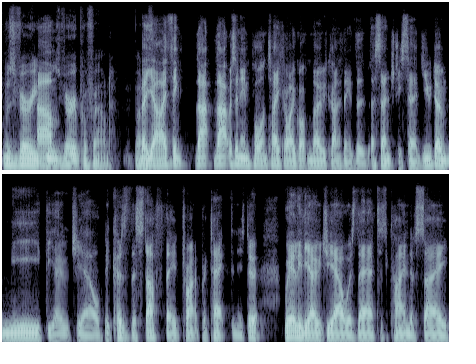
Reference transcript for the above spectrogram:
It was very, um, it was um, very profound. But, but yeah, I think that that was an important takeaway I got from those kind of things that essentially said you don't need the OGL because the stuff they're trying to protect and is doing. Really, the OGL was there to kind of say,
